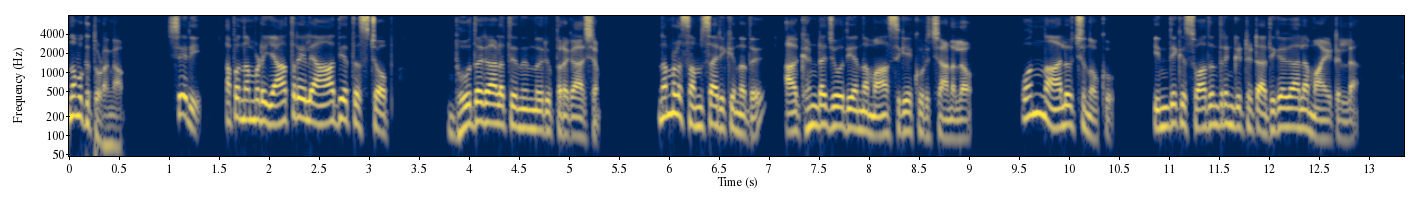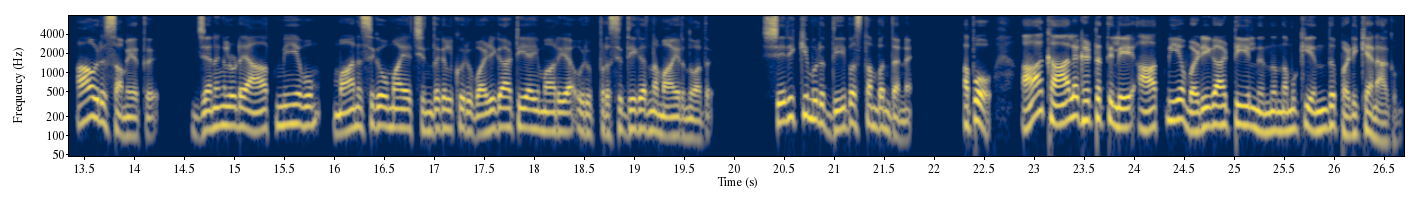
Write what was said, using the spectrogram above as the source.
നമുക്ക് തുടങ്ങാം. ശരി അപ്പം നമ്മുടെ യാത്രയിലെ ആദ്യത്തെ സ്റ്റോപ്പ് ഭൂതകാലത്തിൽ നിന്നൊരു പ്രകാശം. നമ്മൾ സംസാരിക്കുന്നത് അഖണ്ഡജ്യോതി എന്ന മാസികയെക്കുറിച്ചാണല്ലോ. ഒന്നാലോചിച്ചു നോക്കൂ. ഇന്ത്യയ്ക്ക് സ്വാതന്ത്ര്യം കിട്ടിട്ട് അധികകാലമായിട്ടില്ല. ആ ഒരു സമയത്ത് ജനങ്ങളുടെ ആത്മീയവും മാനസികവുമായ ചിന്തകൾക്കൊരു വഴികാട്ടിയായി മാറിയ ഒരു പ്രസിദ്ധീകരണമായിരുന്നു അത്. ശരിക്കും ഒരു ദീപസ്തംഭം തന്നെ. അപ്പോ ആ കാലഘട്ടത്തിലെ ആത്മീയ വഴികാട്ടിയിൽ നിന്ന് നമുക്ക് എന്ത് പഠിക്കാനാകും?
